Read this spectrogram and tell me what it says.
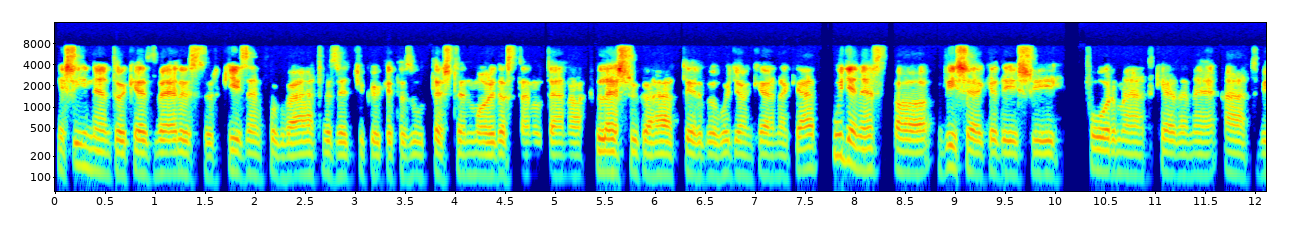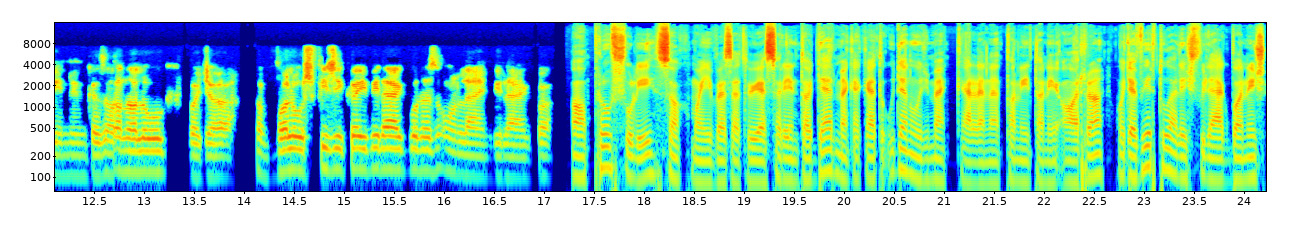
és innentől kezdve először kézenfogva átvezetjük őket az úttesten, majd aztán utána lessük a háttérből, hogyan kelnek át. Ugyanezt a viselkedési formát kellene átvinnünk az analóg vagy a a valós fizikai világból az online világba. A prosuli szakmai vezetője szerint a gyermekeket ugyanúgy meg kellene tanítani arra, hogy a virtuális világban is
